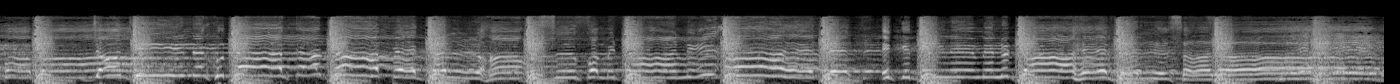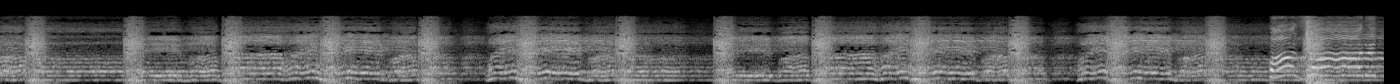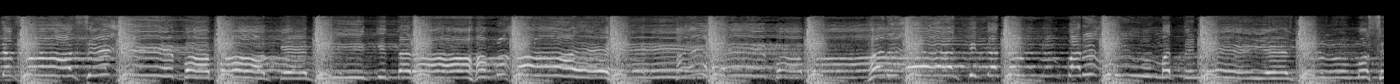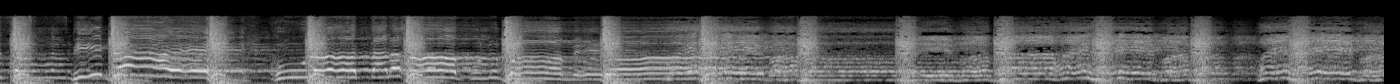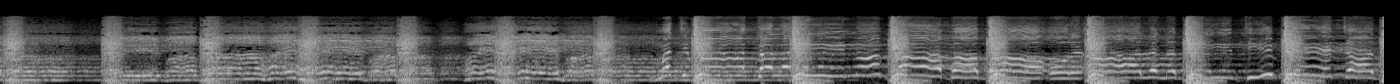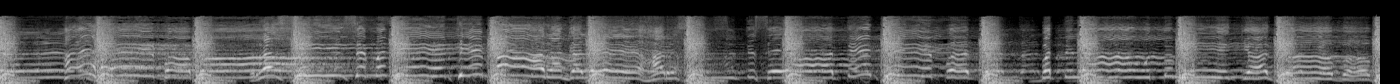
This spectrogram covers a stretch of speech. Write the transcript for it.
بابا۔ جو دین خدا کا تھا پہ گھر ہاں اس کو مٹا ستم بھی جائے خورا طرح کنبا میرا۔ مجمع تلین بابا اور آل ندی تھی بیچادہ بتلاؤ تمہیں کیا کیا بابا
